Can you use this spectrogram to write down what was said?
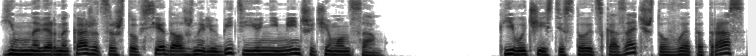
Ему, наверное, кажется, что все должны любить ее не меньше, чем он сам. К его чести стоит сказать, что в этот раз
